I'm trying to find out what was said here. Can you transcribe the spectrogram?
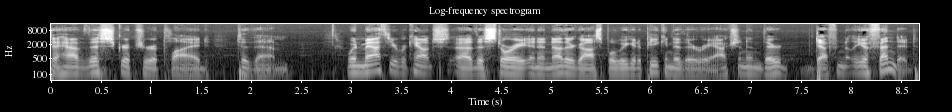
to have this scripture applied to them. when Matthew recounts uh, this story in another gospel, we get a peek into their reaction, and they're definitely offended.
